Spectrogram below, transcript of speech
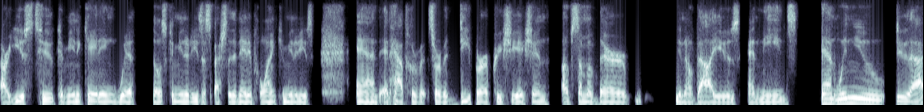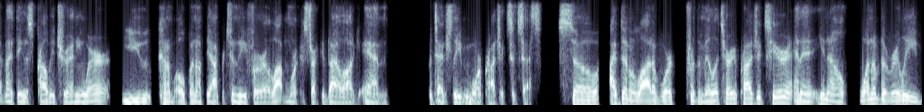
are used to communicating with those communities, especially the Native Hawaiian communities, and and have sort of a, sort of a deeper appreciation of some of their you know, values and needs. And when you do that, and I think this is probably true anywhere, you kind of open up the opportunity for a lot more constructive dialogue and potentially more project success. So I've done a lot of work for the military projects here. And, it, you know, one of the really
